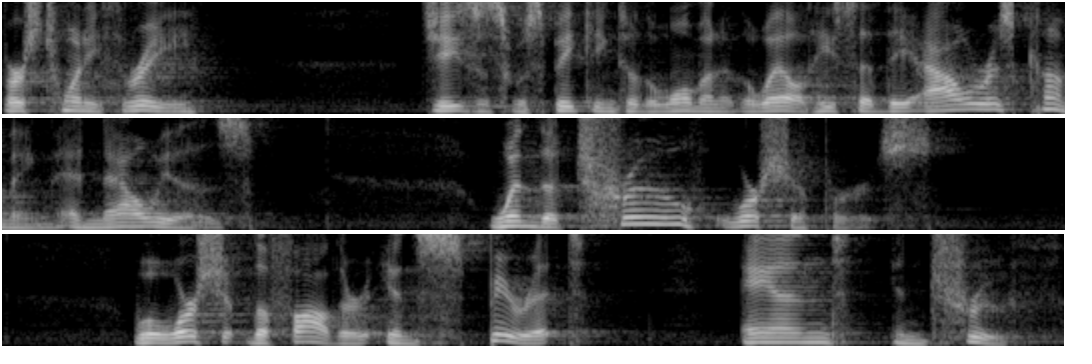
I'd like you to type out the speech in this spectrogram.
Verse 23, Jesus was speaking to the woman at the well. He said, The hour is coming, and now is, when the true worshipers will worship the Father in spirit and in truth.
